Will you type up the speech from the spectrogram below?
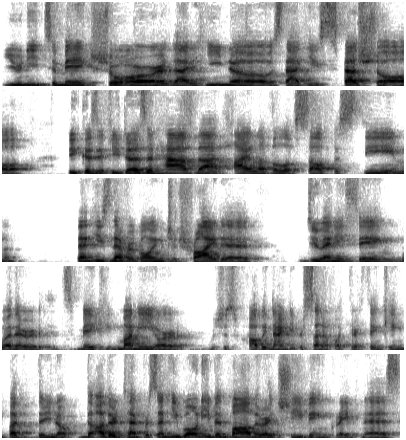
you need to make sure that he knows that he's special because if he doesn't have that high level of self-esteem then he's never going to try to do anything whether it's making money or which is probably 90% of what they're thinking. But you know the other 10% he won't even bother achieving greatness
